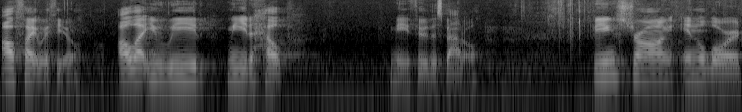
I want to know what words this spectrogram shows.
I'll fight with you. I'll let you lead me to help me through this battle. Being strong in the Lord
